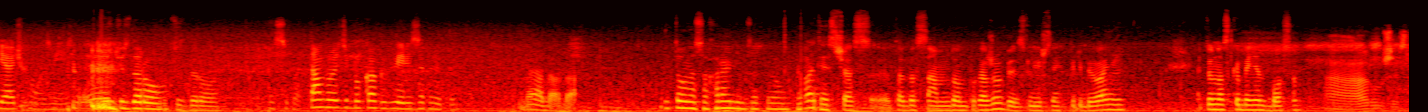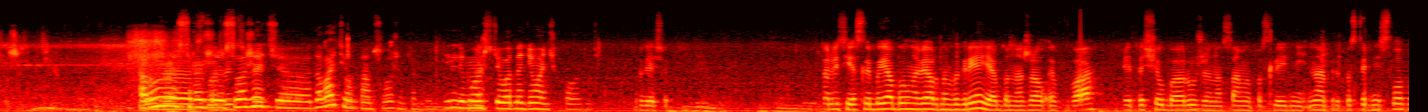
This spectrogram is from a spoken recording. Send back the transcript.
Я чихнул, извините. Э, Будьте здоровы. Будьте здоровы. Спасибо. Там вроде бы как двери закрыты. Да, да, да. Это у нас охранник закрыл. Давайте я сейчас э, тогда сам дом покажу без лишних перебиваний. Это у нас кабинет босса. А оружие сложить где? Оружие Оружие сложить, сложить. сложить, э, давайте он там сложим тогда. Или можете его на диванчик положить. Вот Здесь вот. Смотрите, если бы я был, наверное, в игре, я бы нажал F2, перетащил бы оружие на самый последний, на предпоследний слот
